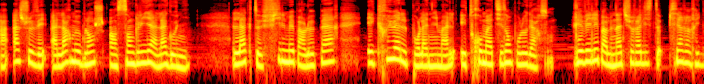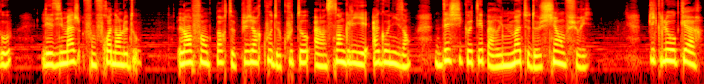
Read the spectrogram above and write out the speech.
à achever à l'arme blanche un sanglier à l'agonie. L'acte filmé par le père est cruel pour l'animal et traumatisant pour le garçon. Révélé par le naturaliste Pierre Rigaud, les images font froid dans le dos. L'enfant porte plusieurs coups de couteau à un sanglier agonisant, déchiqueté par une motte de chiens en furie. Pique-le au cœur,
